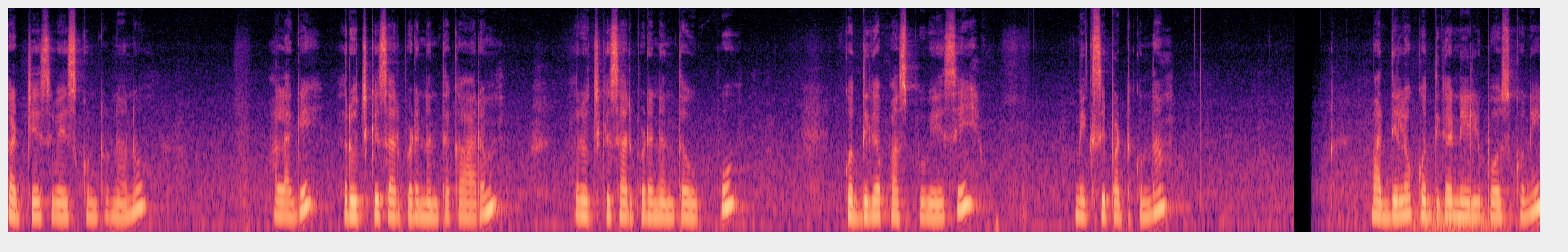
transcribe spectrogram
కట్ చేసి వేసుకుంటున్నాను. అలాగే రుచికి సరిపడినంత కారం రుచికి సరిపడినంత ఉప్పు కొద్దిగా పసుపు వేసి మిక్సీ పట్టుకుందాం. మధ్యలో కొద్దిగా నీళ్ళు పోసుకొని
